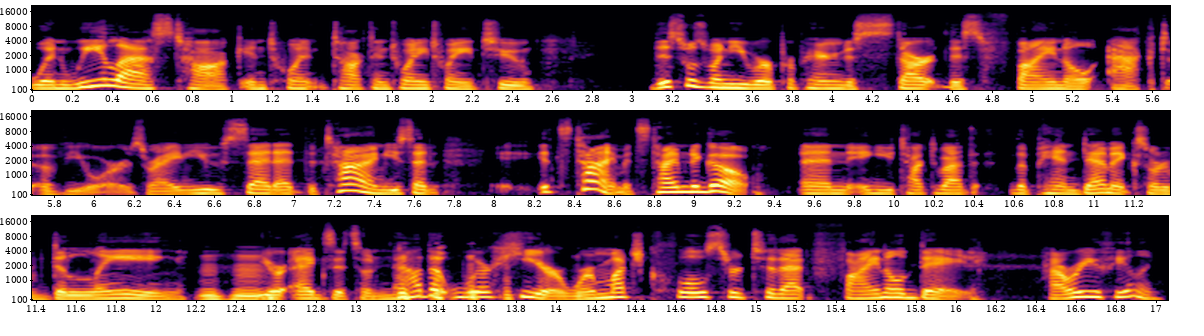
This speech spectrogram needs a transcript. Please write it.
When we last talked in, 20, talked in 2022, this was when you were preparing to start this final act of yours, right? You said at the time, you said, it's time, it's time to go. And, you talked about the pandemic sort of delaying Mm-hmm. your exit. So now that we're here, we're much closer to that final day. How are you feeling?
